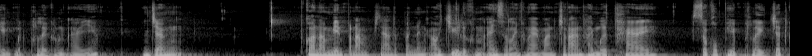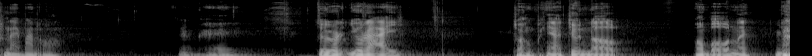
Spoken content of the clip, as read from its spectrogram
យើងបិទផ្លូវខ្លួនឯងណាអញ្ចឹងគាត់តែមានផ្ដាំផ្ញើតែប៉ុណ្្នឹងឲ្យជឿលើខ្លួនឯងស្រឡាញ់ខ្លួនឯងបានច្រើនហើយមើលថែសុខភាពផ្លូវចិត្តខ្លួនឯងបានល្អអូខេយូយូរ៉ៃចង់ផ្ញើជូនដល់បងប្អូនណាអី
